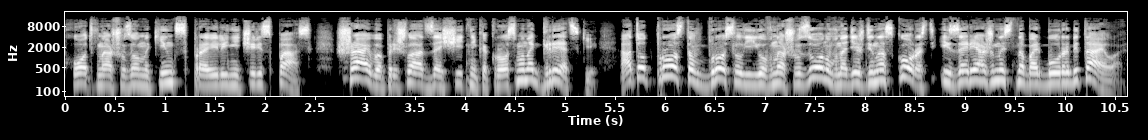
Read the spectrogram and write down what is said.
Вход в нашу зону Кингс провели не через пас. Шайба пришла от защитника Кроссмана Грецки, а тот просто вбросил ее в нашу зону в надежде на скорость и заряженность на борьбу Робитайла.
